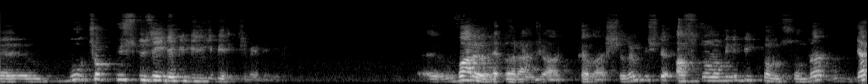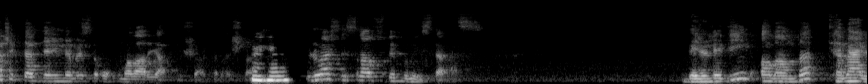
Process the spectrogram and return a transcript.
Ee, bu çok üst düzeyde bir bilgi birikimi değil. Ee, var öyle öğrenci arkadaşlarım. İşte astronominin bir konusunda gerçekten derinlemesine okumalar yapmış arkadaşlar. Hı hı. Üniversite sınav sistemi bunu istemez. Belirlediğin alanda temel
